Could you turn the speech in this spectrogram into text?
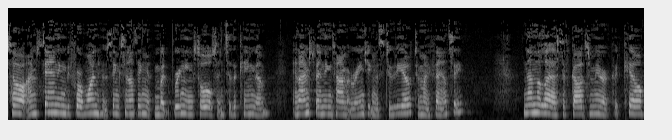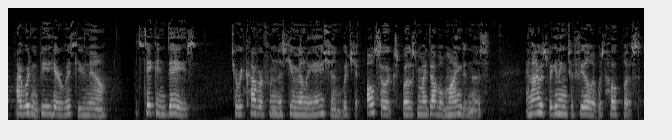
So I'm standing before one who thinks nothing but bringing souls into the kingdom. And I'm spending time arranging the studio to my fancy. Nonetheless, if God's mirror could kill, I wouldn't be here with you now. It's taken days to recover from this humiliation, which also exposed my double-mindedness. And I was beginning to feel it was hopeless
